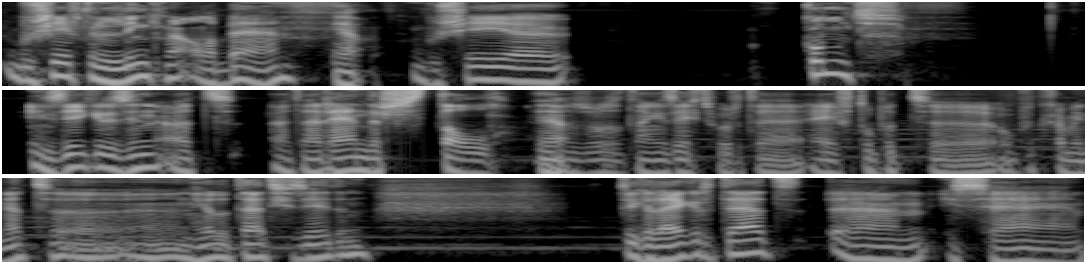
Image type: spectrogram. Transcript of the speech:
Boucher heeft een link met allebei. Ja. Boucher uh, komt in zekere zin uit, uit een Reinderstal, ja. zoals het dan gezegd wordt. Hij heeft op het, uh, op het kabinet uh, een hele tijd gezeten. Tegelijkertijd uh, is hij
